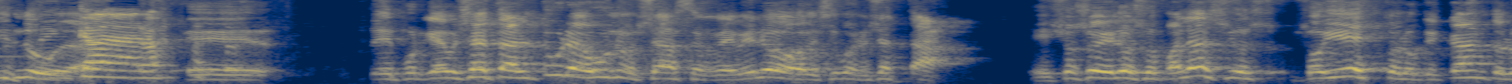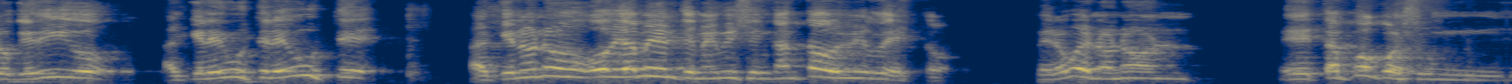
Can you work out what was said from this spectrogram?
Sin duda. Claro. Eh, porque ya a esta altura uno ya se reveló, decir, bueno, ya está. Eh, yo soy el oso Palacios, soy esto, lo que canto, lo que digo. Al que le guste, le guste. Al que no, no. Obviamente me hubiese encantado vivir de esto. Pero bueno, no, eh, tampoco es un.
